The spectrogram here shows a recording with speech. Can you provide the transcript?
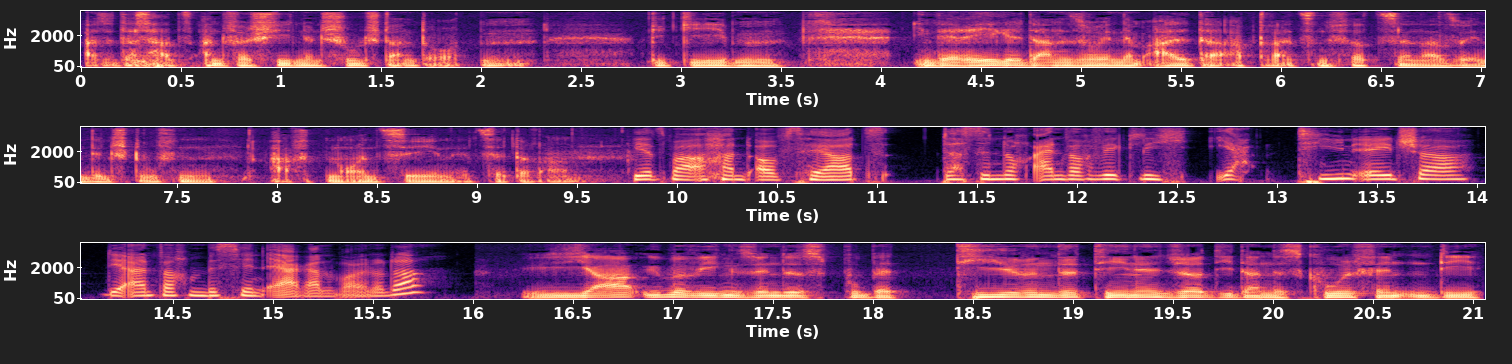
Also das hat es an verschiedenen Schulstandorten gegeben. In der Regel dann so in dem Alter ab 13, 14, also in den Stufen 8, 9, 10 etc. Jetzt mal Hand aufs Herz. Das sind doch einfach wirklich, ja, Teenager, die einfach ein bisschen ärgern wollen, oder? Ja, überwiegend sind es Pubertät pubertierende Teenager, die dann es cool finden, die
